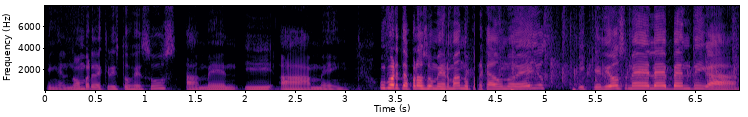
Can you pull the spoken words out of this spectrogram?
En el nombre de Cristo Jesús, amén y amén. Un fuerte aplauso, mis hermanos, para cada uno de ellos y que Dios me les bendiga.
